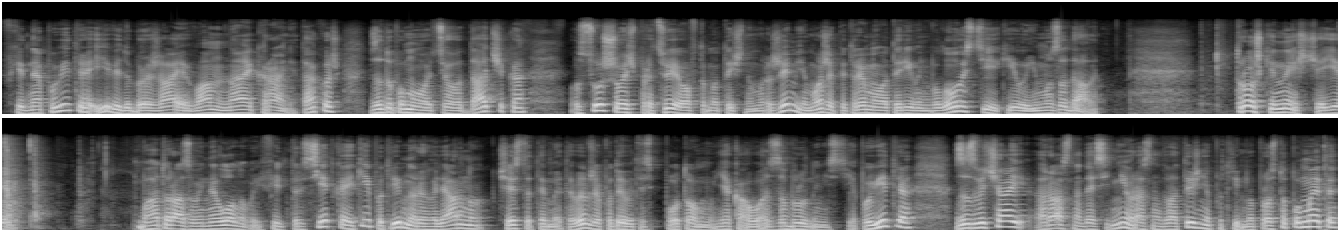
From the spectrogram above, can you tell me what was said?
вхідне повітря і відображає вам на екрані. Також за допомогою цього датчика осушувач працює в автоматичному режимі і може підтримувати рівень вологості, який ви йому задали. Трошки нижче є багаторазовий нейлоновий фільтр сітка, який потрібно регулярно чистити мити. Ви вже подивитесь по тому, яка у вас забрудненість є повітря. Зазвичай раз на 10 днів, раз на 2 тижні потрібно просто помити,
